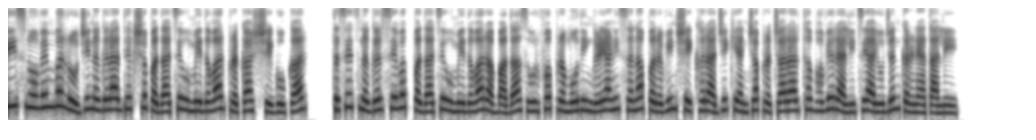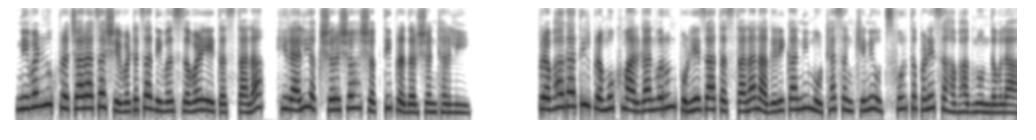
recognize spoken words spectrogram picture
तीस नोव्हेंबर रोजी नगराध्यक्ष पदाचे उमेदवार प्रकाश शेगोकार तसेच नगरसेवक पदाचे उमेदवार अब्बादास उर्फ प्रमोद इंगळे आणि सना परवीन शेखर आजिक यांच्या प्रचारार्थ भव्य रॅलीचे आयोजन करण्यात आले. निवडणूक प्रचाराचा शेवटचा दिवस जवळ येत असताना ही रॅली अक्षरशः शक्ती प्रदर्शन ठरली. प्रभागातील प्रमुख मार्गांवरून पुढे जात असताना नागरिकांनी मोठ्या संख्येने उत्स्फूर्तपणे सहभाग नोंदवला.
